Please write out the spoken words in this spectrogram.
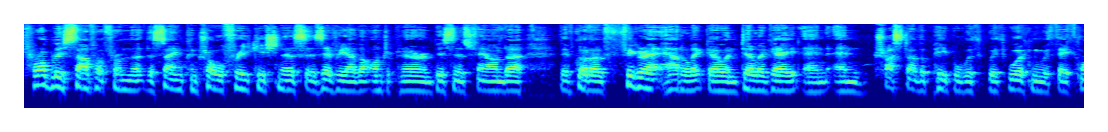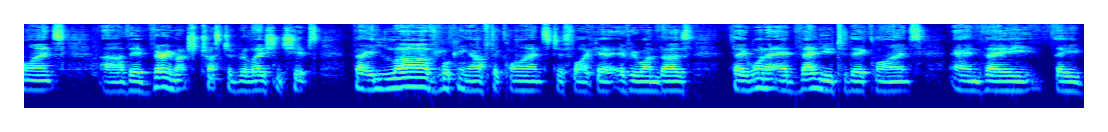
probably suffer from the, the same control freakishness as every other entrepreneur and business founder. They've got to figure out how to let go and delegate and, and trust other people with, with working with their clients. Uh, they're very much trusted relationships. They love looking after clients just like uh, everyone does. They want to add value to their clients and they, they,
